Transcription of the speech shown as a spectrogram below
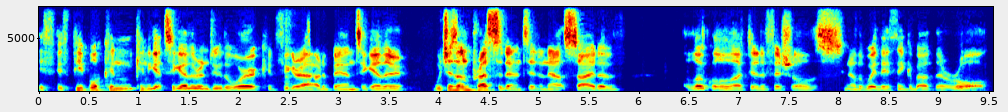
if if people can can get together and do the work and figure out how to band together, which is unprecedented and outside of local elected officials, you know, the way they think about their role.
